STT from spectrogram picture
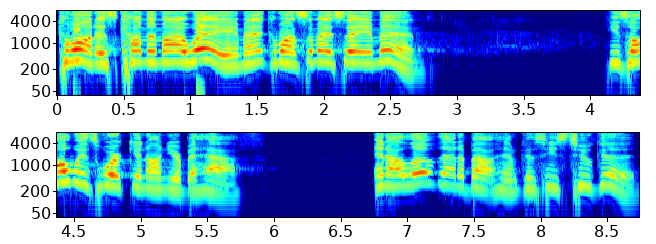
come on, it's coming my way. Amen. Come on, somebody say amen. He's always working on your behalf. And I love that about Him because He's too good.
